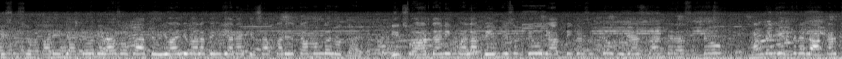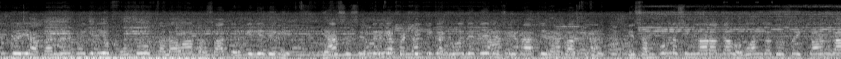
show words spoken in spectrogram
किसी शुभ कार्य में जाते हो निराश होकर आते हो ये माला पहन के आना हिसाब कार्य होता है, मंगल होता है। एक सौ माला पहन भी सकते हो, जाप भी कर सकते हो, पूजा स्थान रह सकते हो मंगल यंत्र लाकर जो ये आकार में रखने के लिए, फ़ोटो, कलावा, प्रसाद घर के लिए देंगे। ध्यास से सिंदर के पंडित जी कछुआ देते लक्ष्मी प्राप्ति धन प्राप्ति के लिए ये संपूर्ण श्रृंगार आता है भगवान का दो सौ इक्यावन का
